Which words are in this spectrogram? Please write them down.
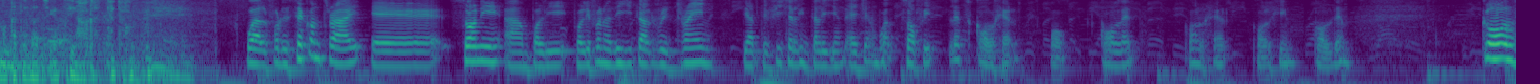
の方たちが強かったと。Well, for the second try, uh, Sony and Poly Polyphony Digital retrain the artificial intelligent agent. Well, Sophy, let's call her, or call it, call her, call him, call them. Call uh,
